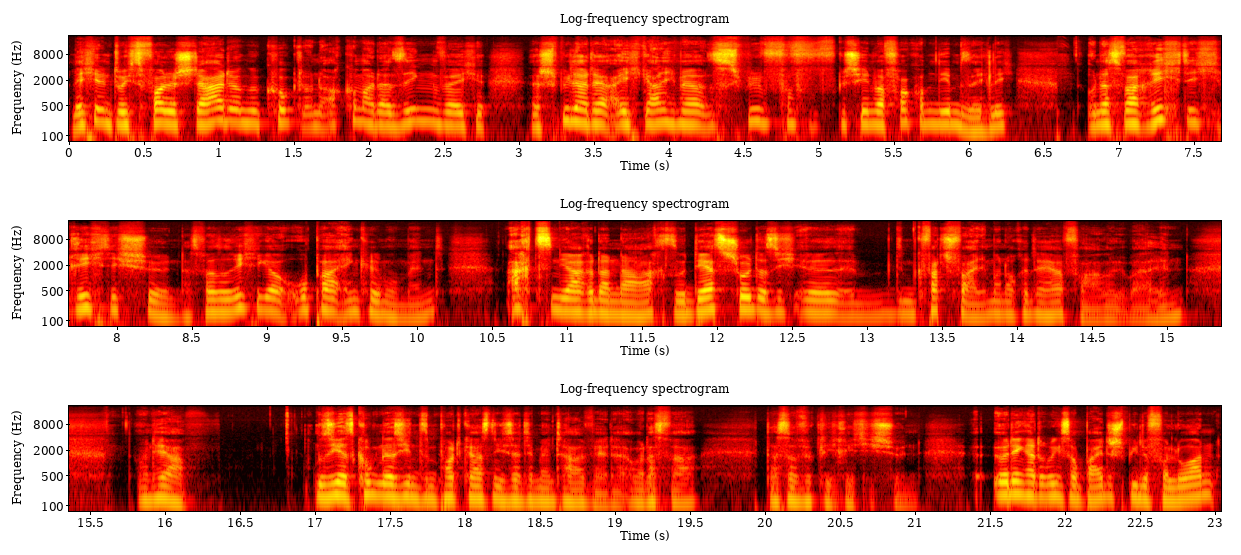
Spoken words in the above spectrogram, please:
lächelnd durchs volle Stadion geguckt. Und ach, guck mal, da singen welche. Das Spiel hat er eigentlich gar nicht mehr, das Spielgeschehen war vollkommen nebensächlich. Und das war richtig, richtig schön. Das war so ein richtiger Opa-Enkel-Moment. 18 Jahre danach. So, der ist schuld, dass ich äh, dem Quatschverein immer noch hinterherfahre überall hin. Und ja, muss ich jetzt gucken, dass ich in diesem Podcast nicht sentimental werde. Aber das war, das war wirklich richtig schön. Oerding hat übrigens auch beide Spiele verloren,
